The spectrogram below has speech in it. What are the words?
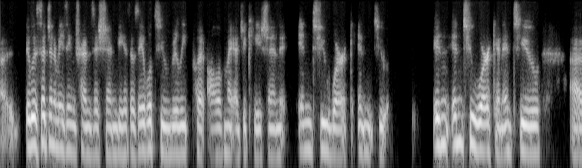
uh, it was such an amazing transition because i was able to really put all of my education into work into in into work and into uh,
